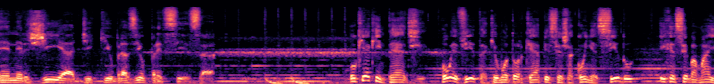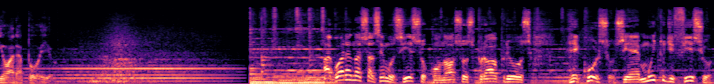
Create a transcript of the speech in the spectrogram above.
energia de que o Brasil precisa. O que é que impede ou evita que o motor cap seja conhecido e receba maior apoio? Agora nós fazemos isso com nossos próprios recursos e é muito difícil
